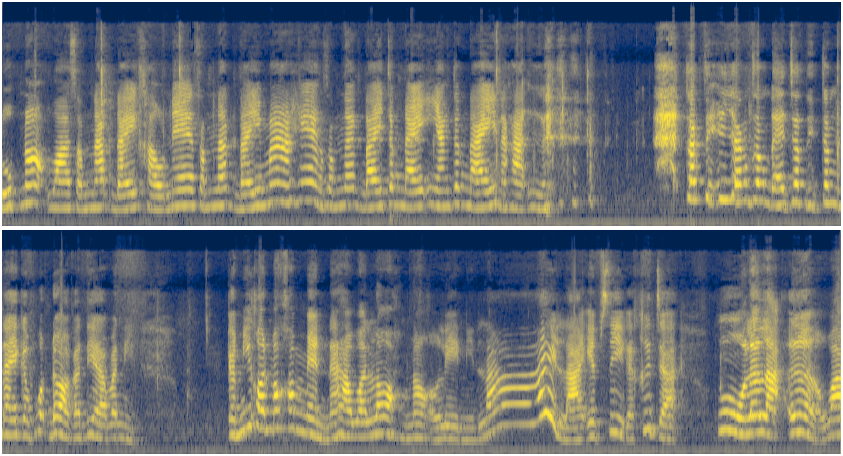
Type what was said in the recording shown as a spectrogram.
รุปเนาะว่าสำนักใดเขาแน่สำนักใดมาแห้งสำนักใดจังใดอีหยังจังใดนะคะเออจักสิอีหยังจังใดจักสิจังใดกับพดดอกกันเดียววันนี้ก็มีคนมาคอมเมนต์นะคะว่าล่อของน้องโอเลนี่หลายหลาย FC ก็คือจะหูแล้วล่ะเออ ว่า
